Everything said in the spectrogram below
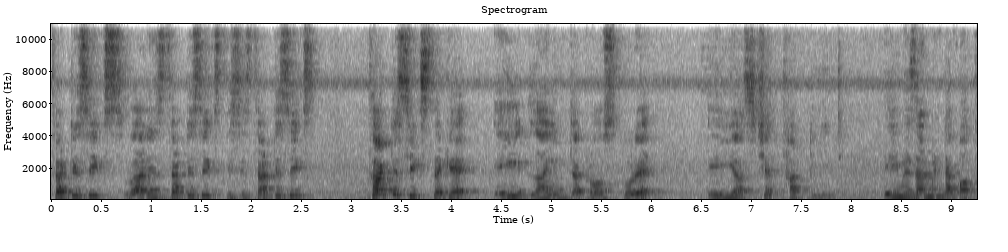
36 where is 36 this is 36 36 থেকে এই লাইনটা ক্রস করে এই আসছে 38 এই মেজারমেন্টটা কত?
